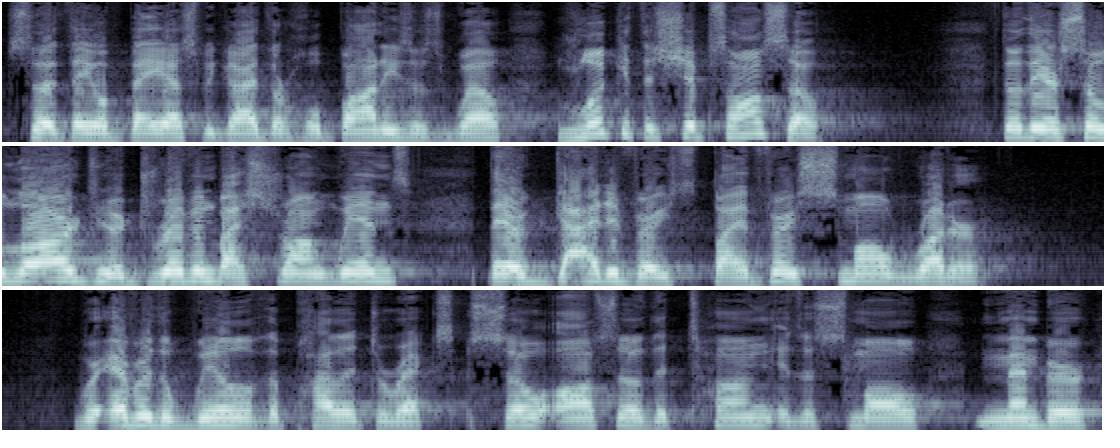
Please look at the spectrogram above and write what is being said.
so that they obey us, we guide their whole bodies as well. Look at the ships also. Though they are so large and are driven by strong winds, they are guided very, by a very small rudder. Wherever the will of the pilot directs, so also the tongue is a small member,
